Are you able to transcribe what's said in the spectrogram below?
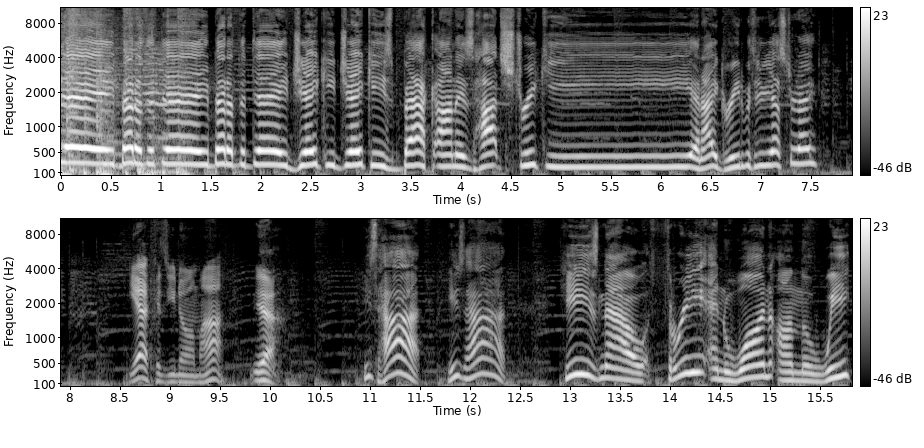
Day, bet of the day, bet of the day. Jakey Jakey's back on his hot streaky. And I agreed with you yesterday? Yeah, because you know I'm hot. Yeah. He's hot. He's hot. He's now three and one on the week.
